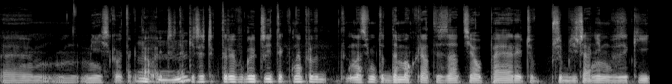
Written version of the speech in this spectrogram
um, miejską i tak dalej. Czyli takie rzeczy, które w ogóle, czyli tak naprawdę, nazwijmy to demokratyzacja opery, czy przybliżanie muzyki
